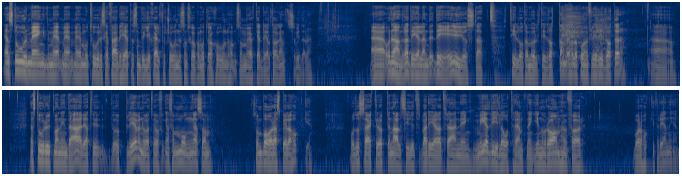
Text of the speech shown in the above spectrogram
en stor mängd med, med, med, motoriska färdigheter som bygger självförtroende, som skapar motivation, som, som ökar deltagandet och så vidare. Eh, och den andra delen, det, det, är ju just att tillåta multiidrottande, hålla på med fler idrotter. Eh, den stora utmaningen där är att vi upplever nu att vi har ganska många som, som bara spelar hockey. Och då säkra upp en allsidigt varierad träning med vila och återhämtning inom ramen för bara hockeyföreningarna.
